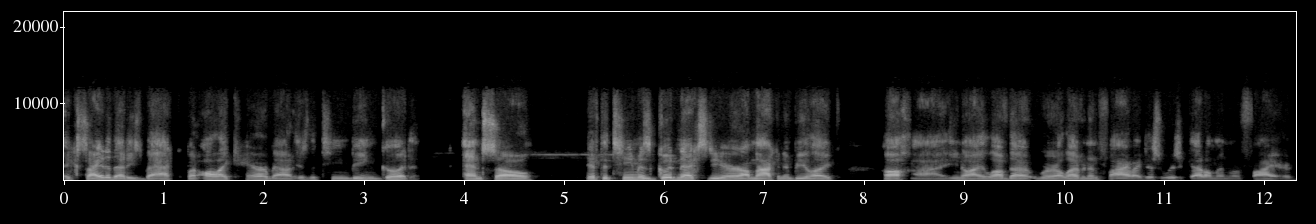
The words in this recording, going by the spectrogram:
excited that he's back, but all I care about is the team being good. And so if the team is good next year, I'm not going to be like, oh, I, you know, I love that we're 11 and five. I just wish Gettleman were fired.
